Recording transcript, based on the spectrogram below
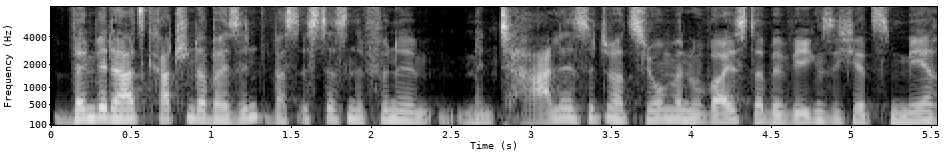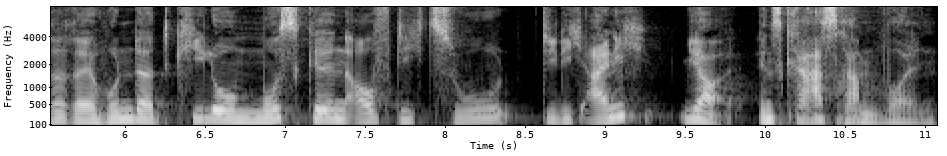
Wenn wir da jetzt gerade schon dabei sind, was ist das denn für eine mentale Situation, wenn du weißt, da bewegen sich jetzt mehrere hundert Kilo Muskeln auf dich zu, die dich eigentlich ja ins Gras rammen wollen?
